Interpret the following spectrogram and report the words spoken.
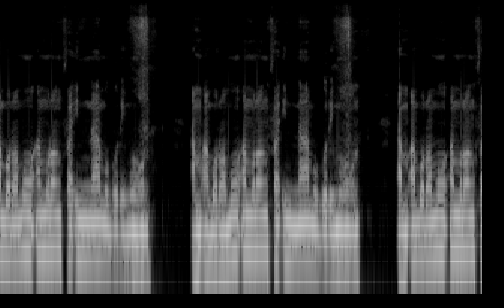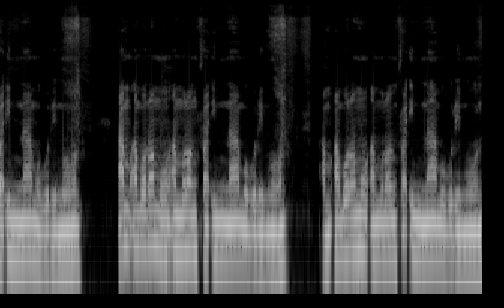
أبرموا أمرا فإنا مبرمون؟ أم أبرموا أمرا فإنا مبرمون؟ أم أبرموا أمرا فإنا مبرمون؟ أم أبرموا أمرا فإنا مبرمون؟ أم أبرموا أمرا فإنا مبرمون؟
